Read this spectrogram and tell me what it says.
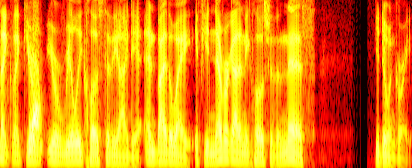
like like you're Yeah. you're really close to the idea. And by the way, if you never got any closer than this, you're doing great.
